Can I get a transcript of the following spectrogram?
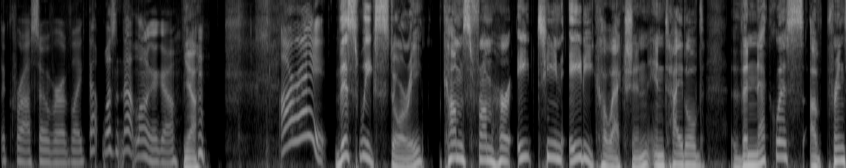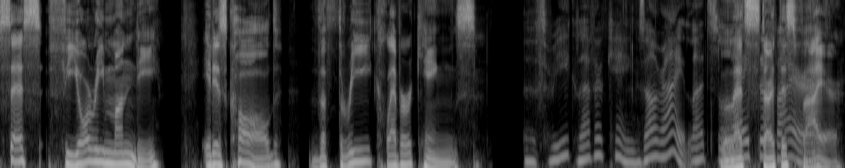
the crossover of like that wasn't that long ago. Yeah. All right. This week's story comes from her 1880 collection entitled The Necklace of Princess Fiorimonde. It is called The Three Clever Kings. The three clever kings. All right, let's Let's start this fire.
